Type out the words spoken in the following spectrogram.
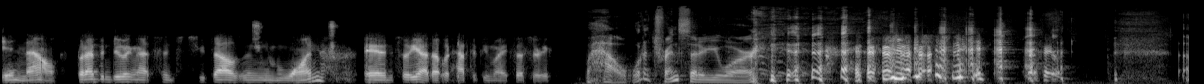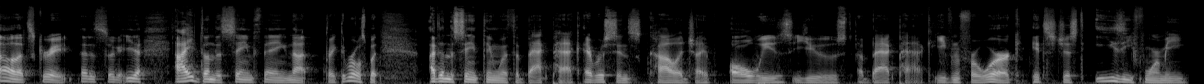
in now. But I've been doing that since 2001, and so yeah, that would have to be my accessory. Wow, what a trendsetter you are! oh, that's great. That is so good. Yeah, I've done the same thing. Not break the rules, but I've done the same thing with a backpack. Ever since college, I've always used a backpack, even for work. It's just easy for me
